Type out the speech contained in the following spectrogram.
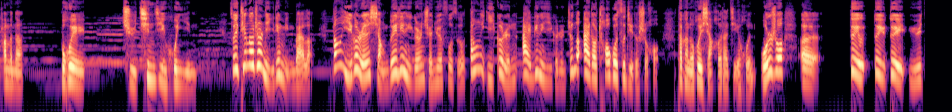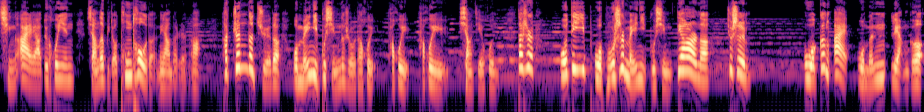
他们呢不会去亲近婚姻。所以听到这儿，你一定明白了：当一个人想对另一个人全权负责，当一个人爱另一个人真的爱到超过自己的时候，他可能会想和他结婚。我是说，呃，对对，对于情爱啊，对婚姻想的比较通透的那样的人啊。他真的觉得我没你不行的时候，他会，他会，他会想结婚。但是，我第一我不是没你不行，第二呢，就是我更爱我们两个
